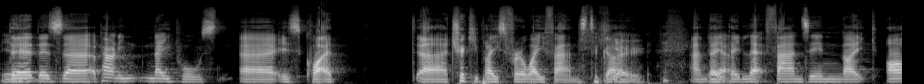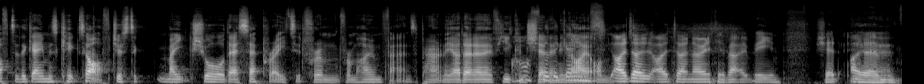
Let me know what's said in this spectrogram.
Yeah. There, there's uh, apparently Naples uh, is quite a uh, tricky place for away fans to go, Yeah. and they, Yeah. they let fans in like after the game has kicked off just to make sure they're separated from from home fans. Apparently, I don't know if you can After shed any light on. I don't. I don't know anything about it being shed. Yeah. Um,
